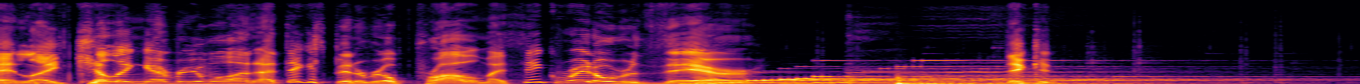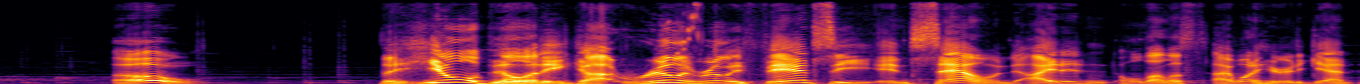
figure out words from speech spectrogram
and like killing everyone. I think it's been a real problem. I think right over there, they could... Oh. The heal ability got really, really fancy in sound. I didn't, hold on, let's, I want to hear it again.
